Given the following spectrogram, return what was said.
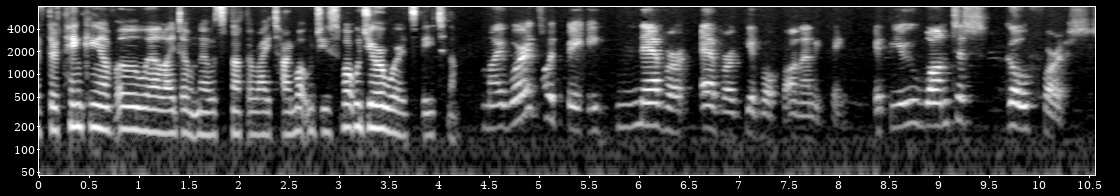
if they're thinking of, oh well, I don't know, it's not the right time? What would you? What would your words be to them? My words would be never ever give up on anything. If you want it, go for it.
